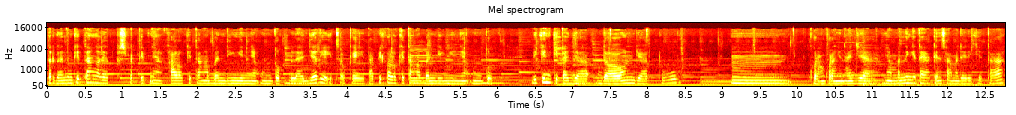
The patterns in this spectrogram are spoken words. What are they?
tergantung kita ngelihat perspektifnya. Kalau kita ngebandinginnya untuk belajar ya it's okay. Tapi kalau kita ngebandinginnya untuk bikin kita down jatuh hmm, kurang-kurangin aja. Yang penting kita yakin sama diri kita.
